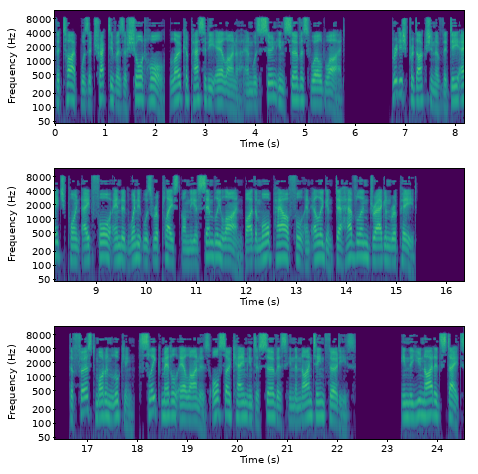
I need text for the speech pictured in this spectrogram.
The type was attractive as a short-haul, low-capacity airliner and was soon in service worldwide. British production of the DH.84 ended when it was replaced on the assembly line by the more powerful and elegant de Havilland Dragon Rapide. The first modern-looking, sleek metal airliners also came into service in the 1930s. In the United States,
